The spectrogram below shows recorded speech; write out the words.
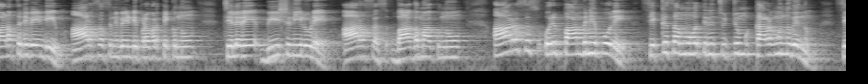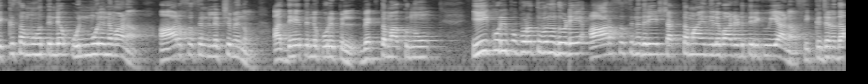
പണത്തിന് വേണ്ടിയും ആർ എസ് എസിന് വേണ്ടി പ്രവർത്തിക്കുന്നു. ചിലരെ ഭീഷണിയിലൂടെ ആർ എസ് എസ് ഭാഗമാക്കുന്നു. ആർ എസ് എസ് ഒരു പാമ്പിനെ പോലെ സിഖ് സമൂഹത്തിന് ചുറ്റും കറങ്ങുന്നുവെന്നും സിഖ് സമൂഹത്തിന്റെ ഉന്മൂലനമാണ് ആർ എസ് എസിന്റെ ലക്ഷ്യമെന്നും അദ്ദേഹത്തിന്റെ കുറിപ്പിൽ വ്യക്തമാക്കുന്നു. ഈ കുറിപ്പ് പുറത്തു വന്നതോടെ ആർ എസ് എസിനെതിരെ ശക്തമായ നിലപാടെടുത്തിരിക്കുകയാണ് സിഖ് ജനത.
